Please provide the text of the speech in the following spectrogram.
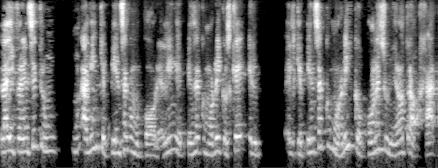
La diferencia entre un, alguien que piensa como pobre, alguien que piensa como rico, es que el, el que piensa como rico pone su dinero a trabajar.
